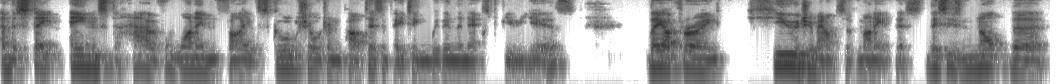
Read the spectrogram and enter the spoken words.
and the state aims to have one in five school children participating within the next few years. They are throwing huge amounts of money at this. This is not the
